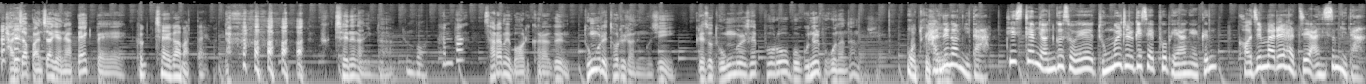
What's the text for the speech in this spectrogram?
반짝반짝이 아니라 빽빽 흑채가 맞다 이거. 흑채는 아닙니다. 뭐 한방? 사람의 머리카락은 동물의 털이라는 거지. 그래서 동물 세포로 모근을 복원한다는 거지. 어떻게 돼? 가능합니다. 티스템 연구소의 동물 줄기 세포 배양액은 거짓말을 하지 않습니다.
